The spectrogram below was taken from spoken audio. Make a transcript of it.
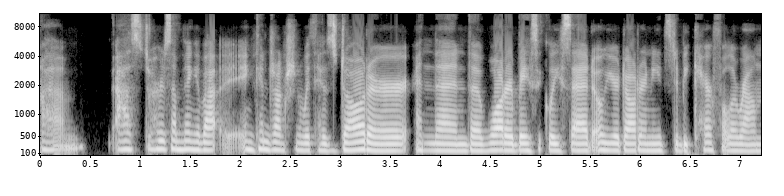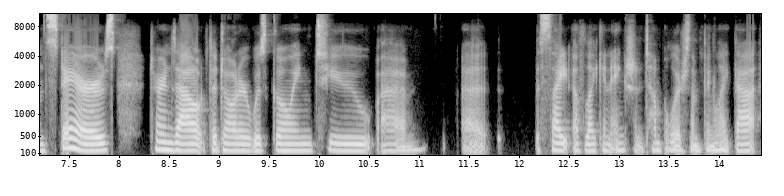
um, asked her something about in conjunction with his daughter. And then the water basically said oh your daughter needs to be careful around stairs. Turns out the daughter was going to um, a, site of like an ancient temple or something like that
